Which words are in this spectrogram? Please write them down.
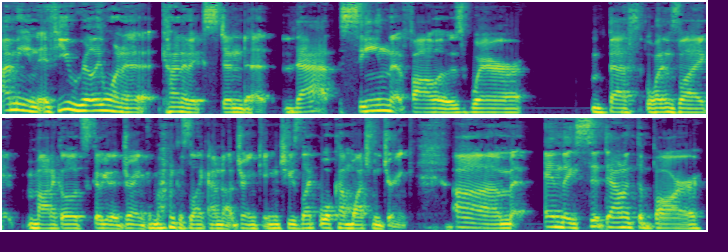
I mean, if you really want to kind of extend it, that scene that follows where Beth was like, Monica, let's go get a drink. And Monica's like, I'm not drinking. And she's like, Well, come watch me drink. Um, and they sit down at the bar.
